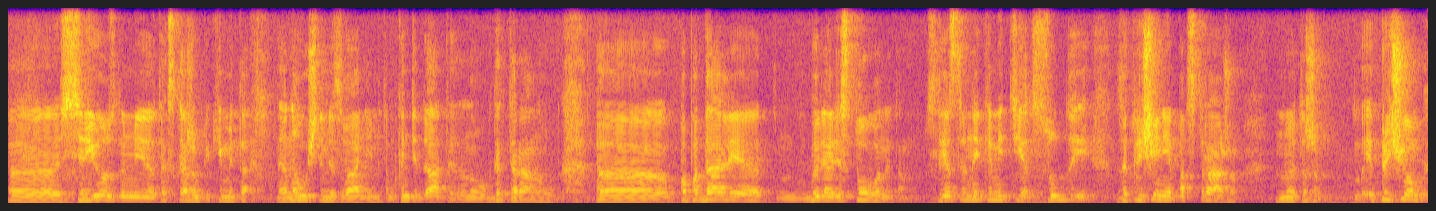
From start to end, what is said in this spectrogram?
э, с серьезными, так скажем, какими-то научными званиями, там, кандидаты наук, доктора наук, э, попадали, были арестованы, там, Следственный комитет, суды, заключение под стражу. Ну это же причем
